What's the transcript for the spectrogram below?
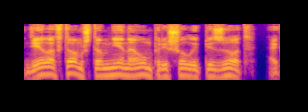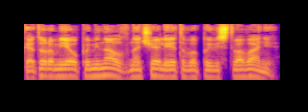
Дело в том, что мне на ум пришел эпизод, о котором я упоминал в начале этого повествования.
